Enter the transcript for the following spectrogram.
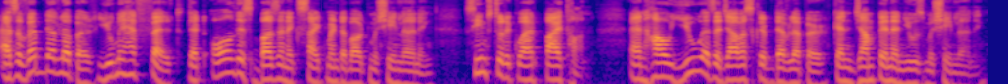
As a web developer, you may have felt that all this buzz and excitement about machine learning seems to require Python, and how you as a JavaScript developer can jump in and use machine learning.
